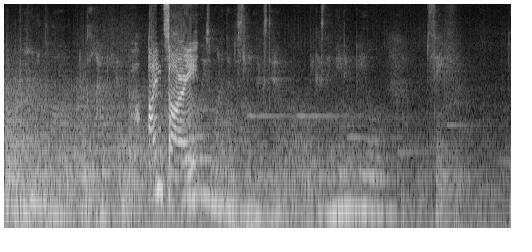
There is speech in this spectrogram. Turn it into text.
Honey Claw, and Cloudy. I'm sorry. always wanted them to sleep next to him because they made him feel safe. The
